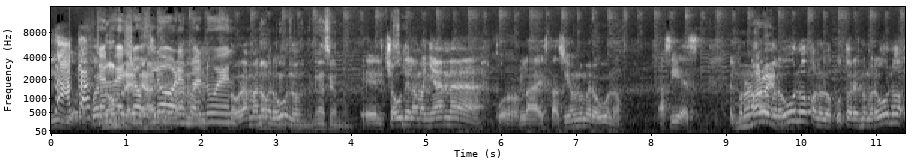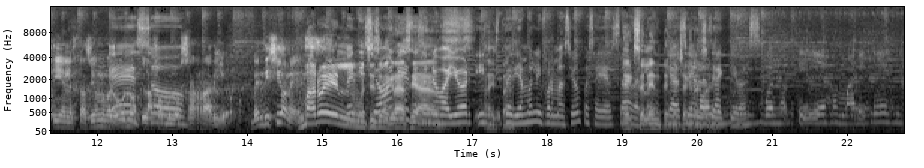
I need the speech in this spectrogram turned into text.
Ya nos hecho flores, Manuel. Programa número uno. Gracias, El show de la mañana por la estación número uno. Así es. El programa número uno con los locutores número uno y en la estación número uno, la fabulosa radio. Bendiciones. Manuel, muchísimas gracias. Desde Nueva York y pedíamos la información, pues allá está. Excelente, muchas gracias. las directivas. Buenos días, Omar y Leslie.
